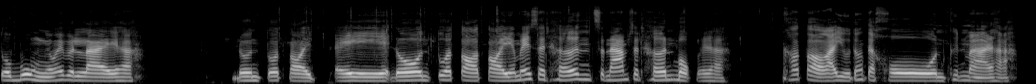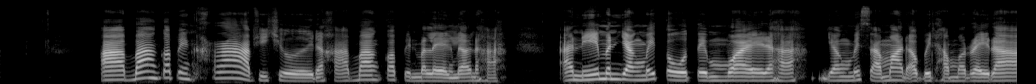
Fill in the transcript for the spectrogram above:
ตัวบุ้งยังไม่เป็นไรค่ะ โดนตัวต่อยไอโดนตัวต่อต่อยยังไม่สะเทินสนามสะเทินบกเลยค่ะเขาต่ออายุตั้งแต่โคนขึ้นมานะคะอ่าบ้างก็เป็นคราบเฉยๆนะคะ บ้างก็เป็นแมลงแล้วนะคะ อันนี้มันยังไม่โตเต็มวัยนะคะ ยังไม่สามารถเอาไปทำอะไรได้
